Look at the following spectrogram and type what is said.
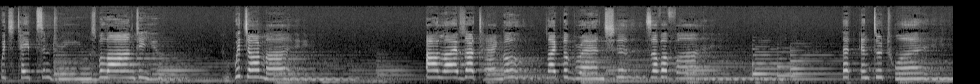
Which tapes and dreams belong to you? And which are mine? Our lives are tangled like the branches of a vine that intertwine.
